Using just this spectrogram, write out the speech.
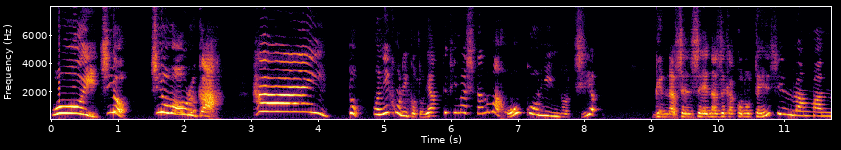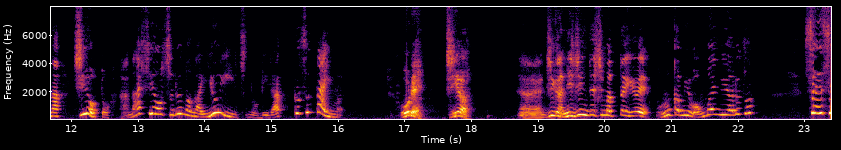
おーい、千代、千代はおるか。はーい、と、ニコニコとやってきましたのは奉公人の千代。源羅先生、なぜかこの天真爛漫な千代と話をするのが唯一のリラックスタイム。おれ、千代、えー字がにじんでしまったゆえ、この紙はお前にやるぞ。先生、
